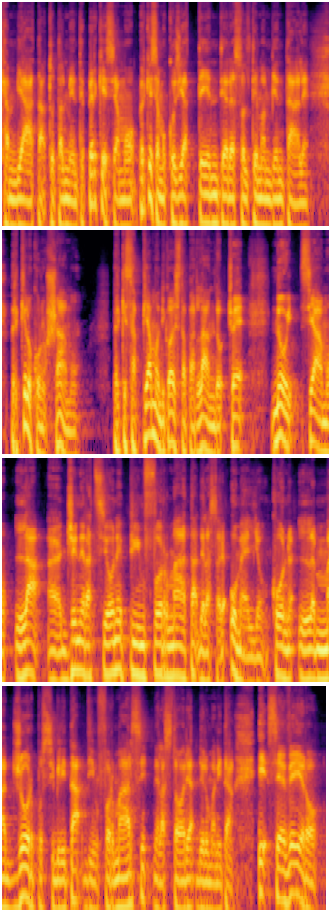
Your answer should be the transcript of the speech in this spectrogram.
cambiata totalmente, perché siamo, perché siamo così attenti adesso al tema ambientale? Perché lo conosciamo perché sappiamo di cosa sta parlando, cioè noi siamo la uh, generazione più informata della storia, o meglio, con la maggior possibilità di informarsi nella storia dell'umanità. E se è vero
